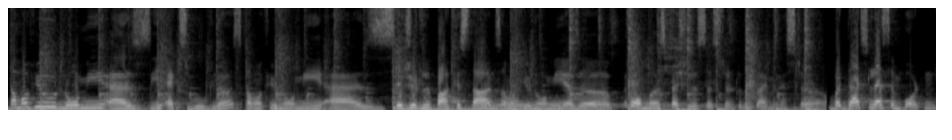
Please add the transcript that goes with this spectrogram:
Some of you know me as the ex-Googler. Some of you know me as Digital Pakistan. Some of you know me as a former special assistant to the Prime Minister. But that's less important.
